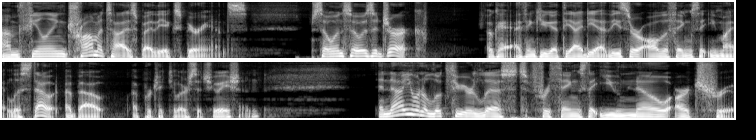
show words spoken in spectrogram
I'm feeling traumatized by the experience. So and so is a jerk. Okay, I think you get the idea. These are all the things that you might list out about a particular situation. And now you want to look through your list for things that you know are true.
